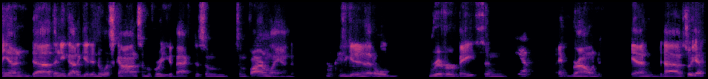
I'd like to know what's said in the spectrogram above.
and uh, then you got to get into Wisconsin before you get back to some some farmland. Okay. You get into that old river basin yep. ground, and uh, so yeah,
